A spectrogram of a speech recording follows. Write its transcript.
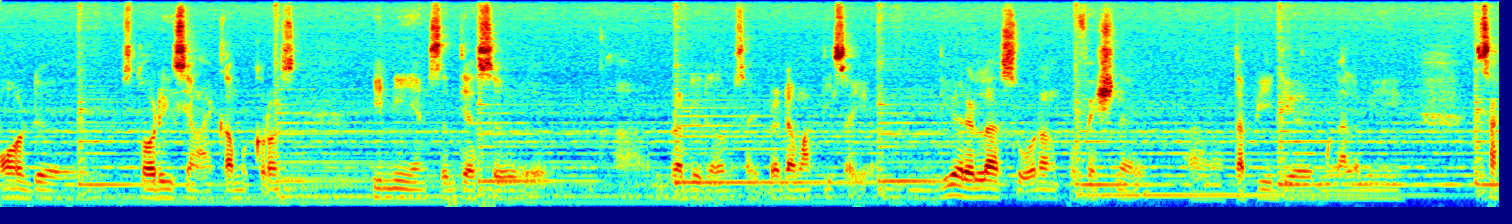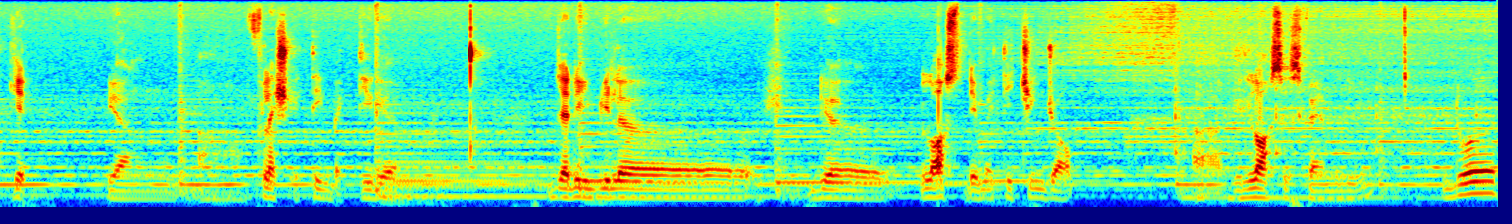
All the stories yang I come across ini yang sentiasa uh, berada dalam saya berada mati saya. Dia adalah seorang profesional uh, tapi dia mengalami sakit yang uh, flesh eating bacteria jadi bila dia lost dia punya teaching job. Uh, he lost his family. Dua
